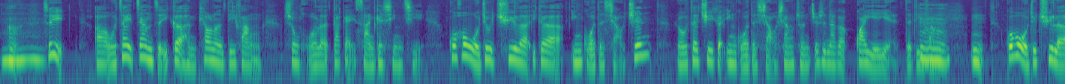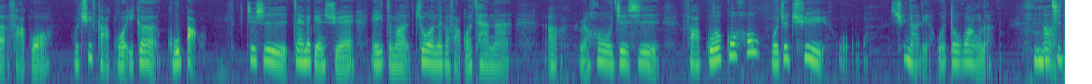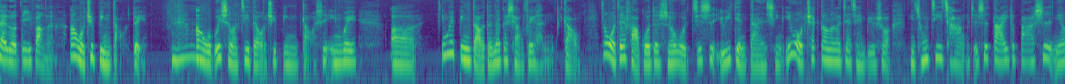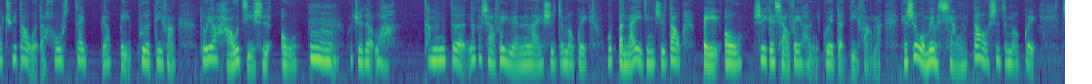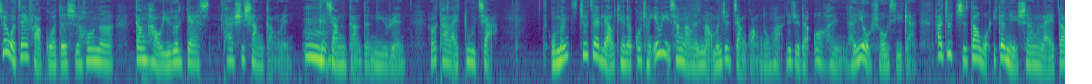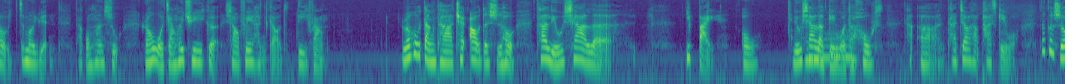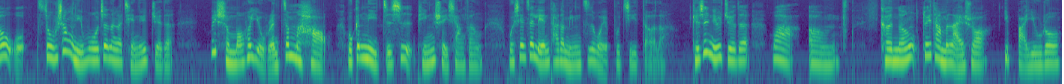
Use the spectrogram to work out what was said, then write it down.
嗯，所以呃，我在这样子一个很漂亮的地方生活了大概三个星期。过后我就去了一个英国的小镇，然后再去一个英国的小乡村，就是那个怪爷爷的地方。嗯，过后我就去了法国，我去法国一个古堡，就是在那边学诶怎么做那个法国餐呢啊，然后就是法国过后我就去我去哪里啊？我都忘了，去太多地方了啊！我去冰岛，对，啊，我为什么记得我去冰岛？是因为呃。因为冰岛的那个消费很高，那我在法国的时候，我其实有一点担心，因为我 check 到那个价钱，比如说你从机场只是搭一个巴士，你要去到我的 host 在比较北部的地方，都要好几十欧。嗯，我觉得哇，他们的那个消费原来是这么贵。我本来已经知道北欧是一个消费很贵的地方嘛，可是我没有想到是这么贵。所以我在法国的时候呢，刚好有一个 guest，她是香港人，一个香港的女人，然后她来度假。我们就在聊天的过程，因为香港人嘛，我们就讲广东话，就觉得哇，很很有熟悉感。他就知道我一个女生来到这么远打工换宿，然后我将会去一个消费很高的地方。然后当他 check out 的时候，他留下了一百欧，留下了给我的 host。他呃，他叫他 pass 给我。那个时候我手上你握着那个钱，你就觉得。为什么会有人这么好？我跟你只是萍水相逢，我现在连他的名字我也不记得了。可是你就觉得哇，嗯，可能对他们来说一百 euro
